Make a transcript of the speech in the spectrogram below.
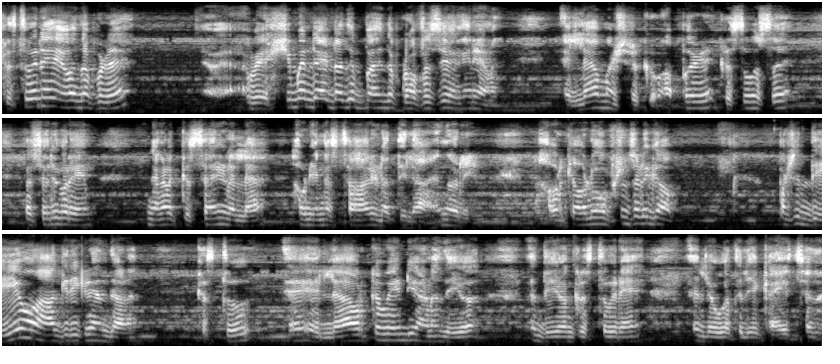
ക്രിസ്തുവിനെ വന്നപ്പോഴ് ഹ്യൂമന്റായിട്ട് അത് അതിന്റെ പ്രൊഫസി എങ്ങനെയാണ് എല്ലാ മനുഷ്യർക്കും അപ്പോൾ ക്രിസ്തുമസ് ചിലർ പറയും ഞങ്ങൾ ക്രിസ്ത്യാനികളല്ല അവിടെ ഞങ്ങൾ സ്ഥാനം ഇടത്തില്ല എന്ന് പറയും. അവർക്ക് അവിടെ ഓപ്ഷൻസ് എടുക്കാം. പക്ഷെ ദൈവം ആഗ്രഹിക്കുന്നത് എന്താണ്? ക്രിസ്തു എല്ലാവർക്കും വേണ്ടിയാണ് ദൈവ ദൈവം ക്രിസ്തുവിനെ ലോകത്തിലേക്ക് അയച്ചത്.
